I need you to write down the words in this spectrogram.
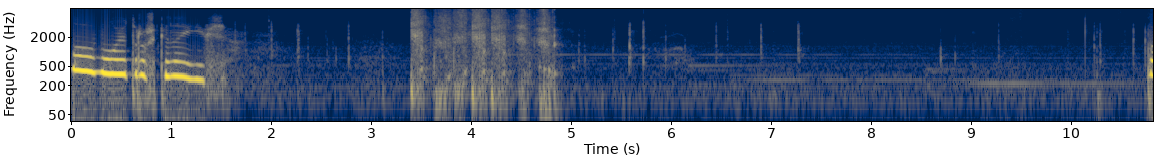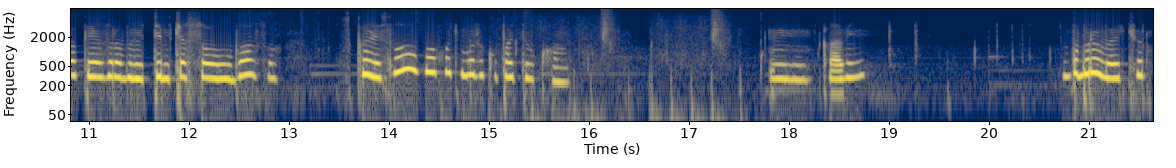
Слава Богу, я трошки наївся. Поки я зроблю тимчасову базу, скорі, слава Богу, хоч можу купати руками. Угу, камінь. Добрий вечір.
